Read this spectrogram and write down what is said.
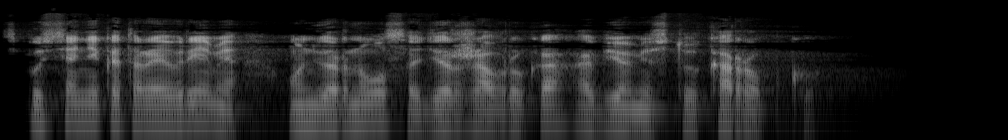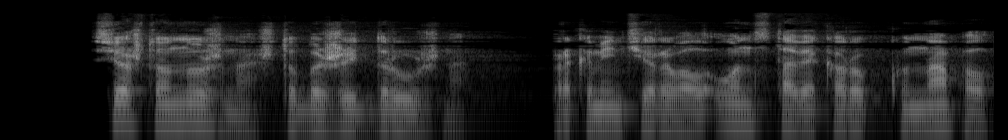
Спустя некоторое время он вернулся, держа в руках объемистую коробку. «Все, что нужно, чтобы жить дружно», – прокомментировал он, ставя коробку на пол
